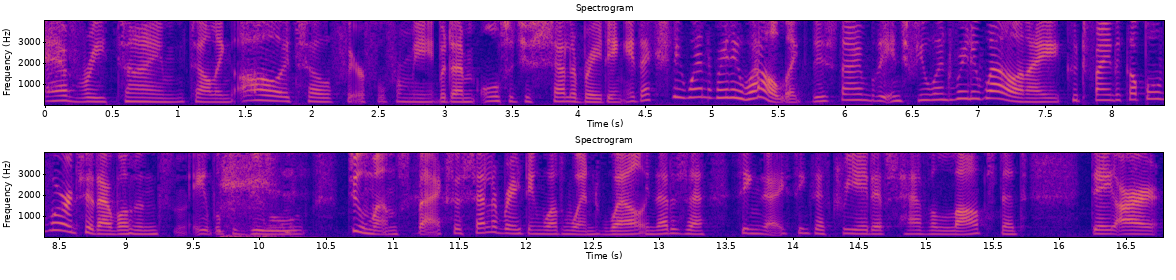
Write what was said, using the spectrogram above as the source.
every time telling, oh, it's so fearful for me. But I'm also just celebrating. It actually went really well. Like this time, the interview went really well, and I could find a couple of words that I wasn't able to do two months back. So celebrating what went well, and that is a thing that I think that creatives have a lot. That they are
